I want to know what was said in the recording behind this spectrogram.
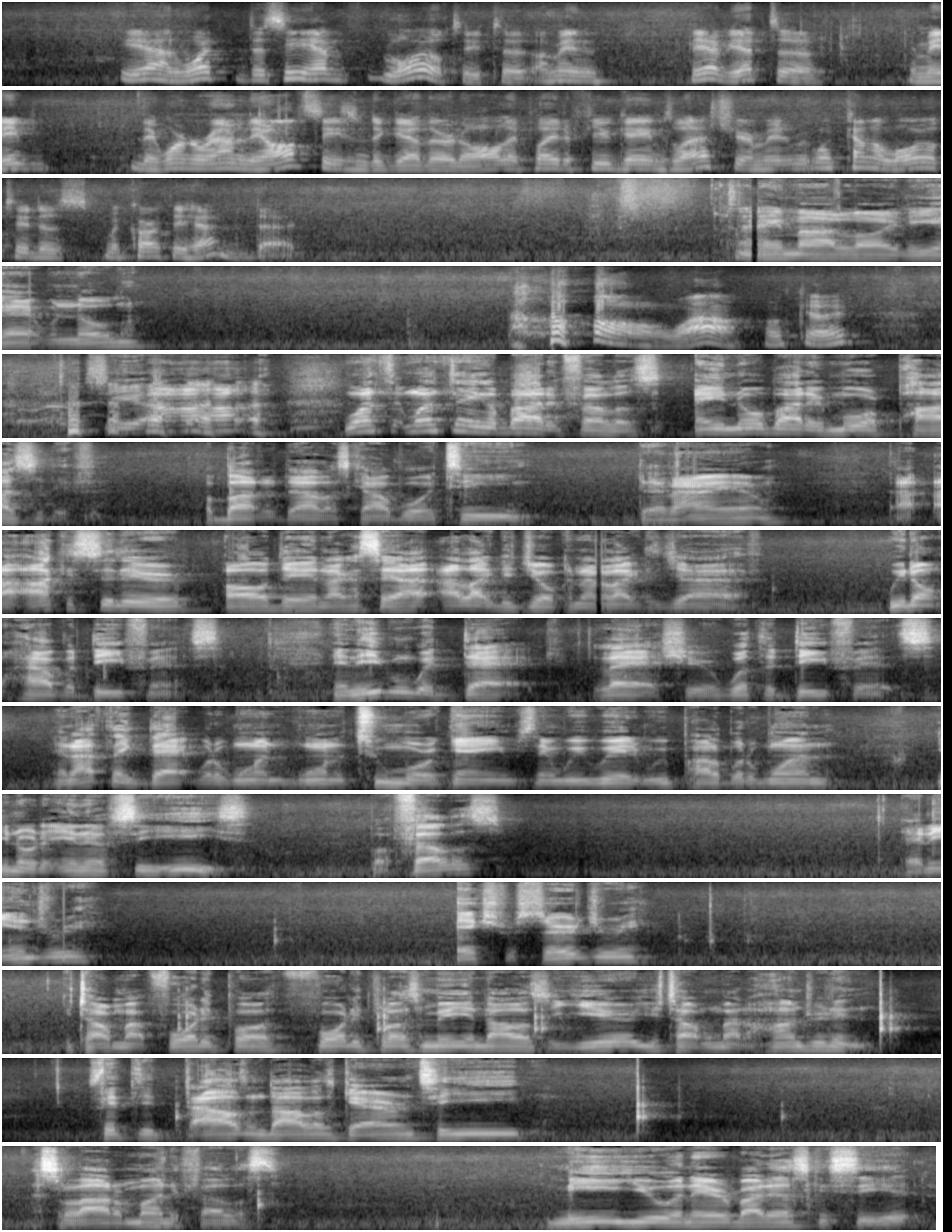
Yeah, and what does he have loyalty to? I mean, they have yet to. I mean, he, they weren't around in the offseason together at all. They played a few games last year. I mean, what kind of loyalty does McCarthy have to Dak? Same amount of loyalty he had with Nolan. Oh wow, okay. See, uh, uh, one th- one thing about it, fellas, ain't nobody more positive about a Dallas Cowboy team than I am. I, I, I can sit here all day, and like I say, I, I like to joke and I like to jive. We don't have a defense, and even with Dak last year with the defense, and I think Dak would have won one or two more games than we would. We probably would have won, you know, the NFC East. But fellas, that injury extra surgery. You're talking about 40 plus, 40 plus million dollars a year. You're talking about $150,000 guaranteed. That's a lot of money, fellas. Me, you, and everybody else can see it.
